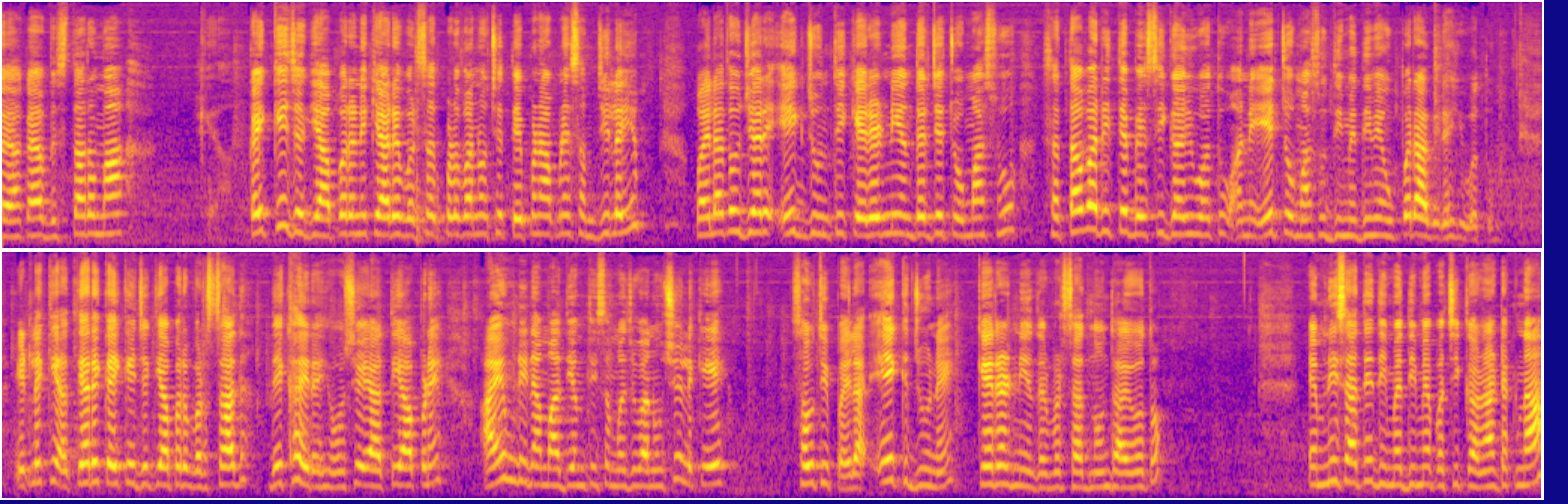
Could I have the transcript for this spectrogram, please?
કયા કયા વિસ્તારોમાં કઈ કઈ જગ્યા પર અને ક્યારે વરસાદ પડવાનો છે તે પણ આપણે સમજી લઈએ. પહેલાં તો જ્યારે એક જૂનથી કેરળની અંદર જે ચોમાસું સત્તાવાર રીતે બેસી ગયું હતું અને એ ચોમાસું ધીમે ધીમે ઉપર આવી રહ્યું હતું. એટલે કે અત્યારે કઈ કઈ જગ્યા પર વરસાદ દેખાઈ રહ્યો છે આથી આપણે આઈએમડીના માધ્યમથી સમજવાનું છે. એટલે કે સૌથી પહેલાં એક જૂને કેરળની અંદર વરસાદ નોંધાયો હતો. એમની સાથે ધીમે ધીમે પછી કર્ણાટકના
